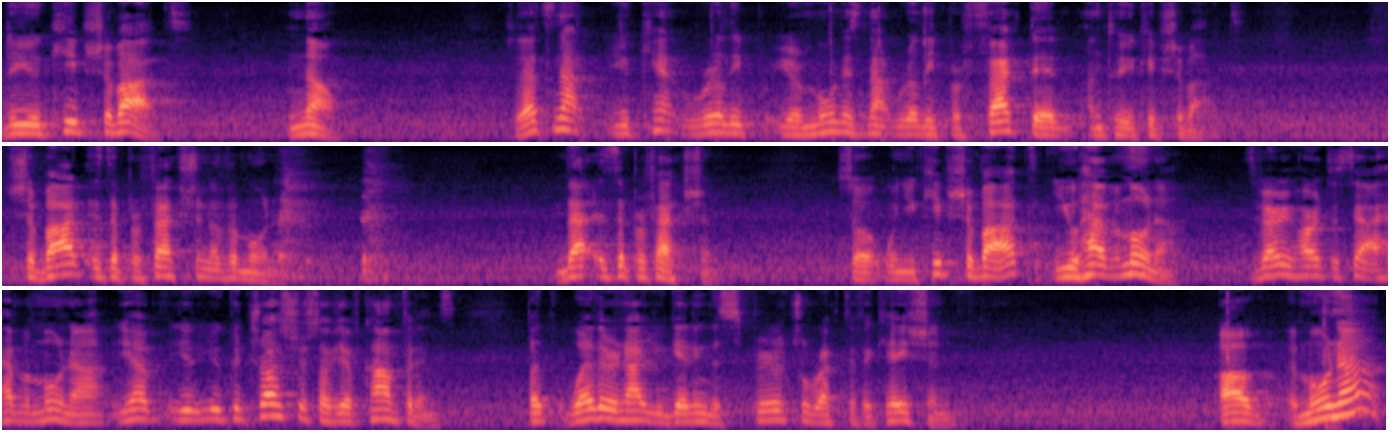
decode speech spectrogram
Do you keep Shabbat? No. So that's not, you can't really, your moon is not really perfected until you keep Shabbat. Shabbat is the perfection of Amunah. That is the perfection. So when you keep Shabbat, you have Amunah. It's very hard to say, I have Amunah. You, have, you, you could trust yourself, you have confidence. But whether or not you're getting the spiritual rectification of Amunah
